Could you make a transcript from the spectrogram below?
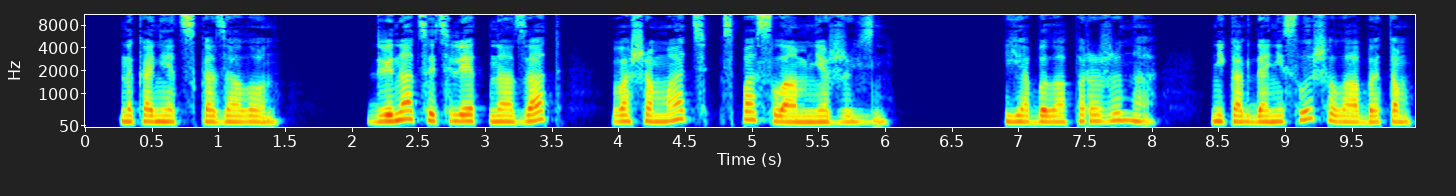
— наконец сказал он. «Двенадцать лет назад ваша мать спасла мне жизнь». Я была поражена, никогда не слышала об этом.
